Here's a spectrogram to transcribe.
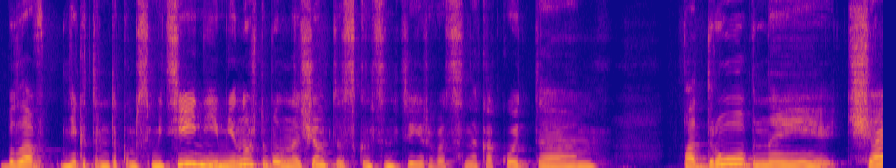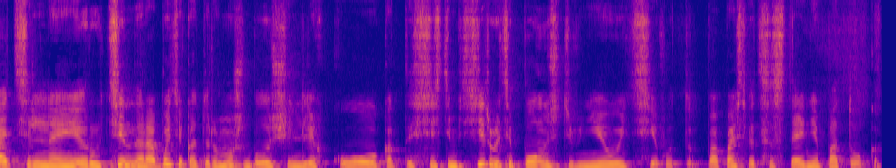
была в некотором таком смятении, мне нужно было на чем-то сконцентрироваться, на какой-то подробной, тщательной, рутинной работе, которую можно было очень легко как-то систематизировать и полностью в нее уйти, вот попасть в это состояние потока.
